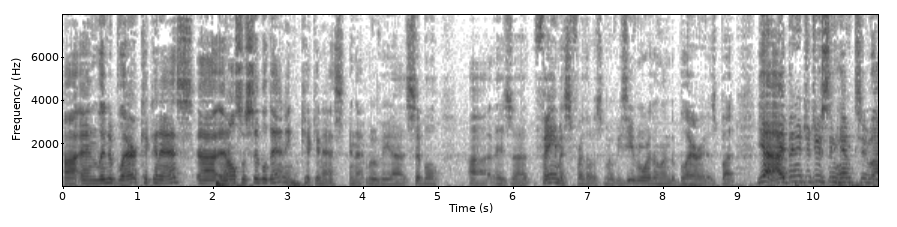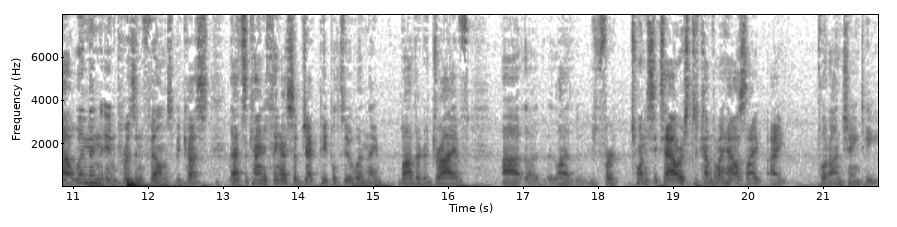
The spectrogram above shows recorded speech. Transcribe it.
Uh, and Linda Blair kicking ass, uh, and also Sybil Danning kicking ass in that movie. Uh, Sybil uh, is uh, famous for those movies, even more than Linda Blair is. But yeah, I've been introducing him to uh, women in prison films because that's the kind of thing I subject people to when they bother to drive uh, uh, uh, for 26 hours to come to my house. I, I put on Chained Heat.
